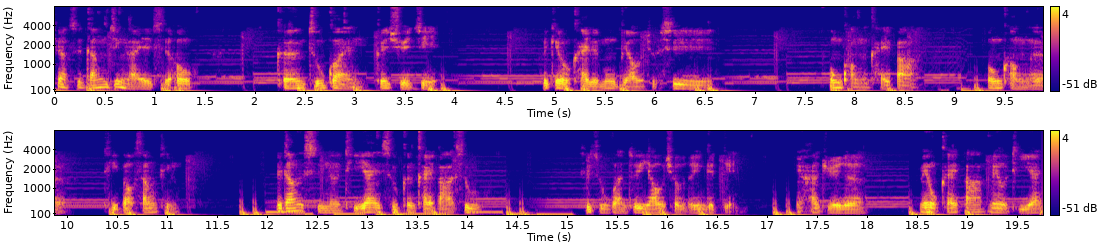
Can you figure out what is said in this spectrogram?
像是刚进来的时候，可能主管跟学姐会给我开的目标就是疯狂的开发，疯狂的提高商品。在当时呢，提案数跟开发数。是主管最要求的一个点，因为他觉得没有开发、没有提案，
